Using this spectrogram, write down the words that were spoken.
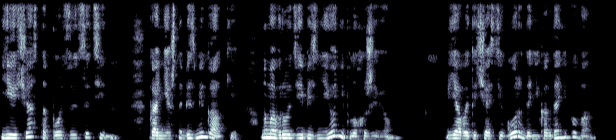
Ею часто пользуется Тина. Конечно, без мигалки, но мы вроде и без нее неплохо живем. Я в этой части города никогда не бывала.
